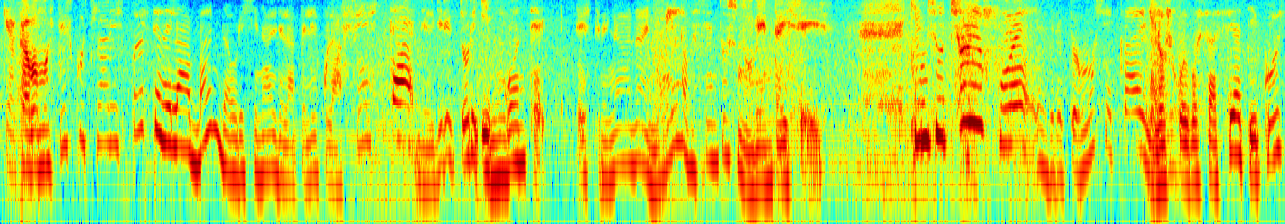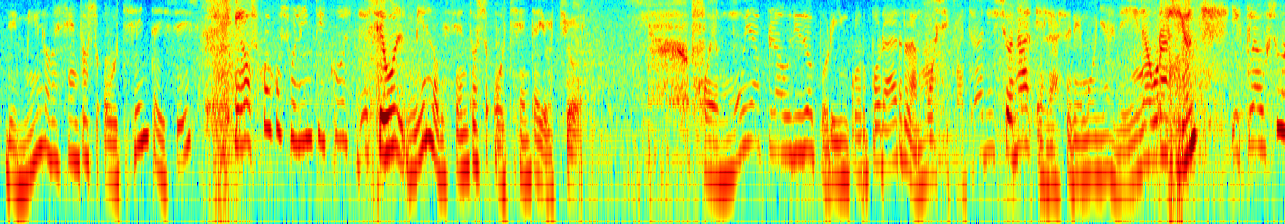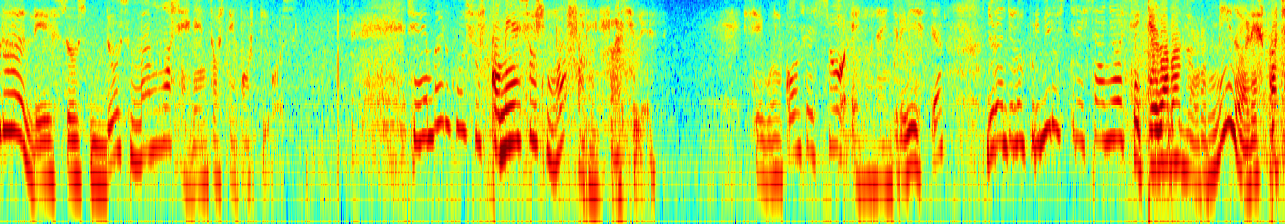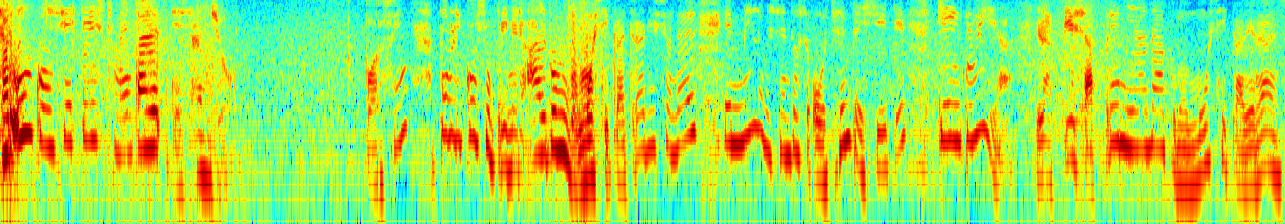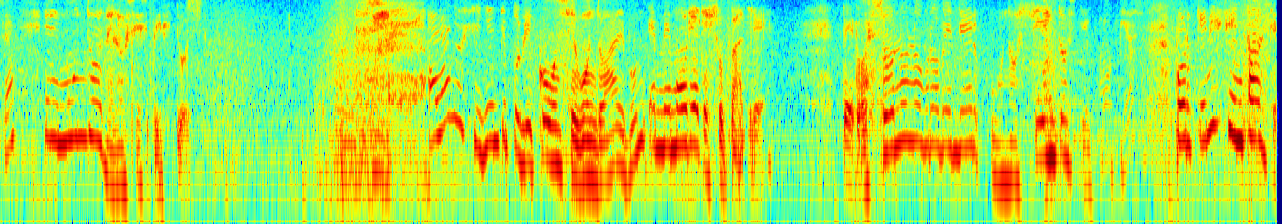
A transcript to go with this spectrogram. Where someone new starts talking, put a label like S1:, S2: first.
S1: que acabamos de escuchar es parte de la banda original de la película Fiesta del director Im Won-taek, estrenada en 1996. Kim Soo-chol fue el director musical de los Juegos Asiáticos de 1986 y los Juegos Olímpicos de Seúl 1988. Fue muy aplaudido por incorporar la música tradicional en las ceremonias de inauguración y clausura de esos dos magnos eventos deportivos. Sin embargo, sus comienzos no fueron fáciles. Según confesó en una entrevista, durante los primeros tres años se quedaba dormido al escuchar un concierto instrumental de Sanjo. Por fin, publicó su primer álbum de música tradicional en 1987, que incluía la pieza premiada como música de danza, El mundo de los espíritus. Al año siguiente publicó un segundo álbum en memoria de su padre pero solo logró vender unos cientos de copias porque en ese entonces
